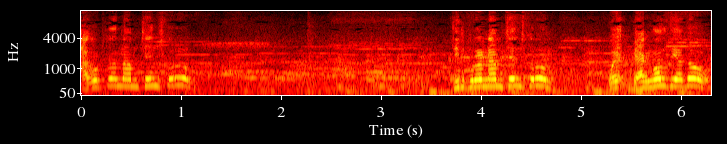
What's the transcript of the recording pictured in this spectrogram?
আগরতলার নাম চেঞ্জ করুন। ত্রিপুরার নাম চেঞ্জ করুন। ওই বেঙ্গল দিয়ে দাও।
